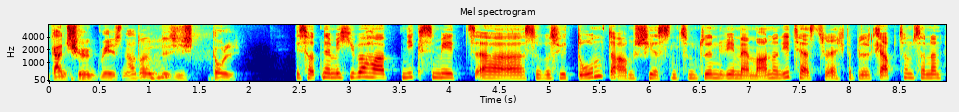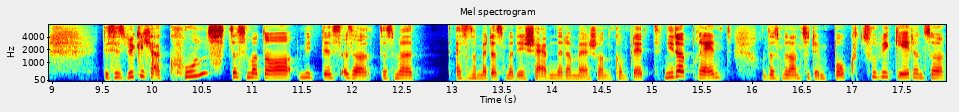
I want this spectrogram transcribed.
ganz schön gewesen. Oder? Und mhm. das ist toll. Es hat nämlich überhaupt nichts mit äh, sowas wie Tondarmschießen zu tun, wie mein Mann und ich zuerst vielleicht ein bisschen geglaubt haben, sondern das ist wirklich eine Kunst, dass man da mit das, also dass man erstens einmal, dass man die Scheiben nicht einmal schon komplett niederbrennt und dass man dann zu dem Bock zugeht und so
